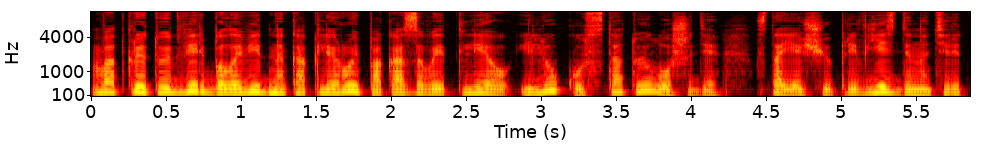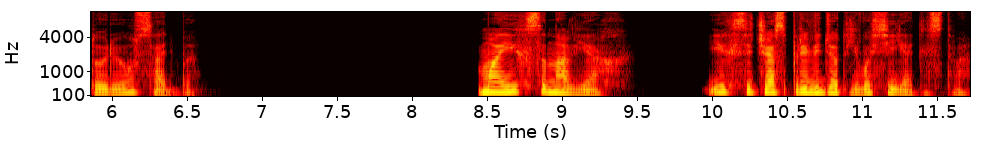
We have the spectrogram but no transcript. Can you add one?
В открытую дверь было видно, как Лерой показывает Лео и Люку статую лошади, стоящую при въезде на территорию усадьбы. «Моих сыновьях. Их сейчас приведет его сиятельство».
